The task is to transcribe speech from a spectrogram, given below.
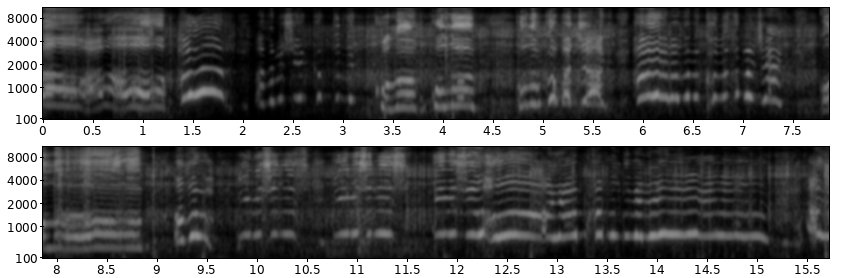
Aa, hayır. Adamı şey kaptırdık. Kolum. Kolum kopacak. Hayır adamın kolu kopacak. Kolum. Adam iyi misiniz? İyi misiniz? İyi misiniz? Ha, ayağım kapıldı benim. Aa!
